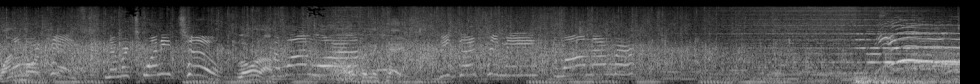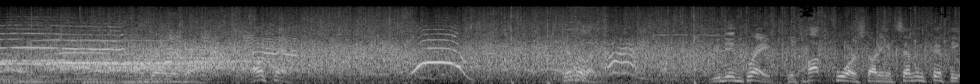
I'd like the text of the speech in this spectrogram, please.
One One more more case. Number 22. Laura. Come on, Laura. Open the case. Be good to me. Small number. They go. Okay, Woo! Kimberly, All right. you did great. The top four, starting at 750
